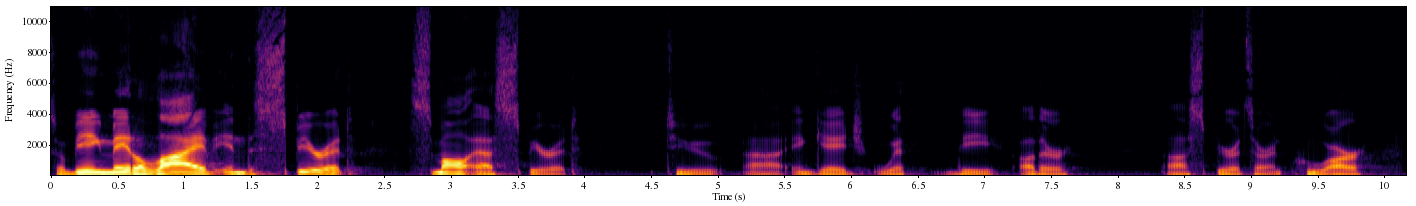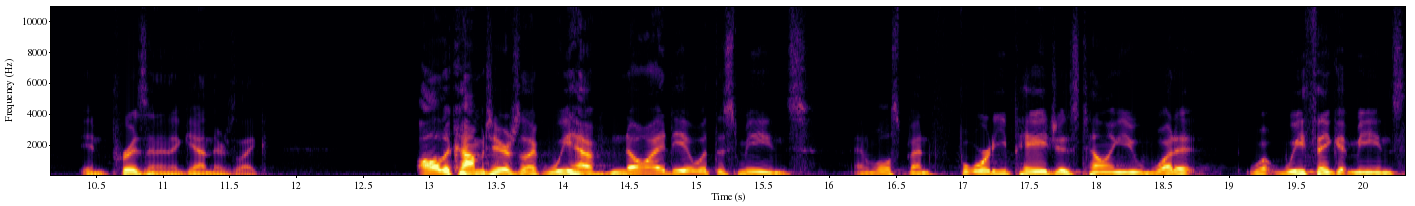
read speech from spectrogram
So, being made alive in the spirit, small s spirit, to uh, engage with the other uh, spirits are in, who are in prison. And again, there's like all the commentators are like, we have no idea what this means. And we'll spend 40 pages telling you what, it, what we think it means,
